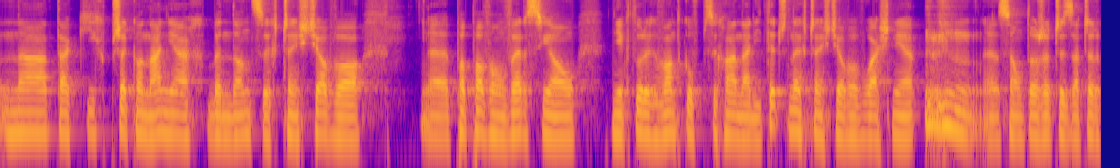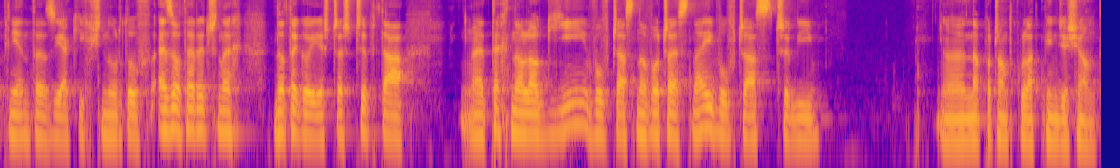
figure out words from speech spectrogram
na takich przekonaniach będących częściowo E, popową wersją niektórych wątków psychoanalitycznych. Częściowo właśnie są to rzeczy zaczerpnięte z jakichś nurtów ezoterycznych. Do tego jeszcze szczypta e, technologii, wówczas nowoczesnej, wówczas, czyli e, na początku lat 50.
